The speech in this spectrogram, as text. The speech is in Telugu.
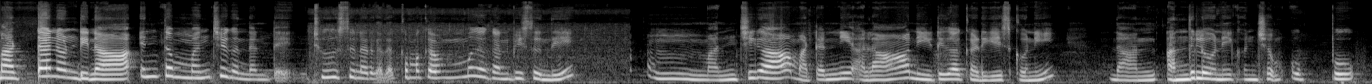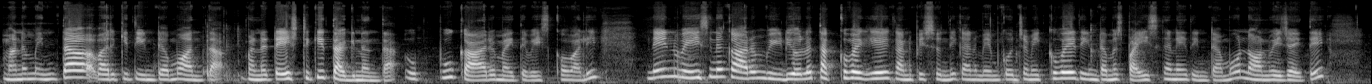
మటన్ వండిన ఎంత మంచిగా ఉందంటే చూస్తున్నారు కదా కమ్మ కమ్మగా కనిపిస్తుంది. మంచిగా మటన్ని అలా నీట్గా కడిగేసుకొని దాన్ అందులోనే కొంచెం ఉప్పు మనం ఎంత వరకు తింటామో అంత మన టేస్ట్కి తగినంత ఉప్పు కారం అయితే వేసుకోవాలి. నేను వేసిన కారం వీడియోలో తక్కువగా కనిపిస్తుంది కానీ మేము కొంచెం ఎక్కువే తింటాము స్పైస్గానే తింటాము నాన్ వెజ్ అయితే.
